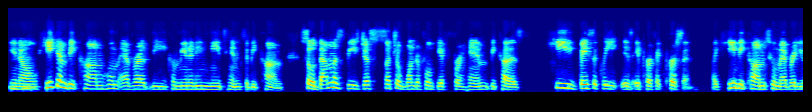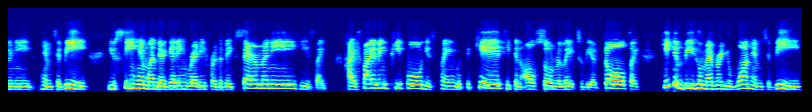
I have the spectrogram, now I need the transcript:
You know, mm-hmm. he can become whomever the community needs him to become. So that must be just such a wonderful gift for him because he basically is a perfect person. Like he becomes whomever you need him to be you see him when they're getting ready for the big ceremony. He's like high fiving people. He's playing with the kids. He can also relate to the adults. Like he can be whomever you want him to be.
